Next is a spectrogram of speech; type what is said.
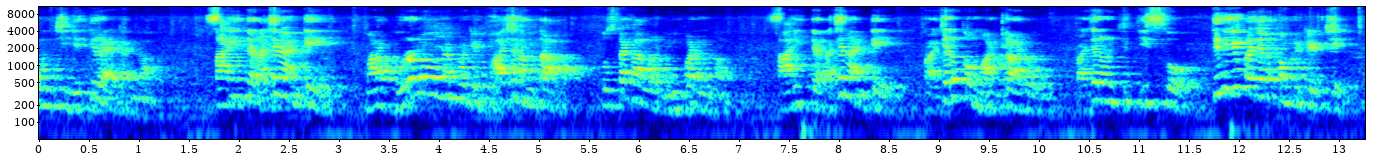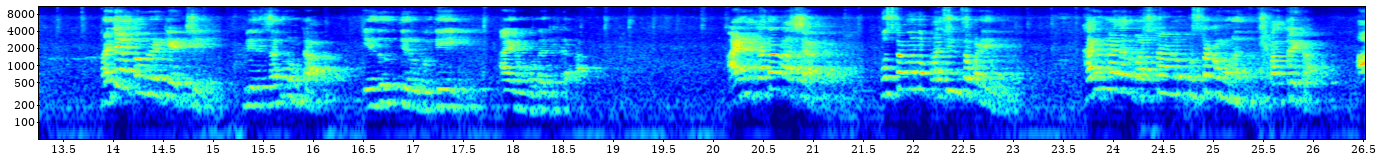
నుంచి ఎత్తి రాయటంగా సాహిత్య రచన అంటే మన బుర్రలో ఉన్నటువంటి భాషనంతా పుస్తకాల్లో నింపడంగా. సాహిత్య రచన అంటే ప్రజలతో మాట్లాడు ప్రజల నుంచి తీసుకో తిరిగి ప్రజలు కమ్యూనికేట్ చేయి. ప్రజలు కమ్యూనికేట్ చేయి. మీరు చదువుకుంటారు ఎదురు తిరుగుది ఆయన మొదటి కథ. ఆయన కథ రాశారు. పుస్తకంలో ప్రచురించబడింది. కరీంనగర్ బస్ స్టాండ్లో పుస్తకం ఉన్నది పత్రిక. ఆ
